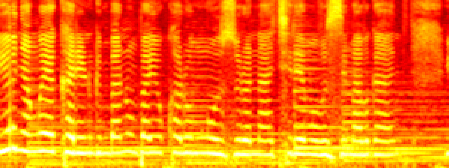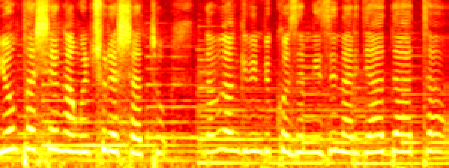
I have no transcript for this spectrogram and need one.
Iyo nyanyweye karindwi mba numva yuko ari umwuzuro nakiriye mu buzima bwanjye. Iyo mfashe nkanywa inshuro eshatu ndavuga ngo ibi mbikoze mu izina rya data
